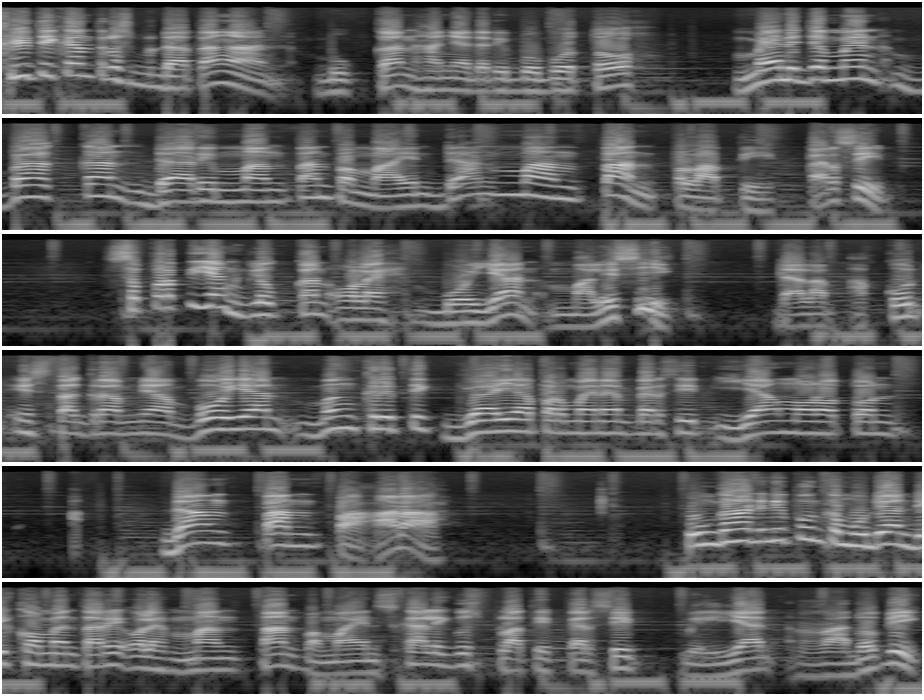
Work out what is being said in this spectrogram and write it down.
Kritikan terus berdatangan, bukan hanya dari Bobotoh, manajemen, bahkan dari mantan pemain dan mantan pelatih Persib. Seperti yang dilakukan oleh Boyan Malisik. Dalam akun Instagramnya, Boyan mengkritik gaya permainan Persib yang monoton dan tanpa arah. Unggahan ini pun kemudian dikomentari oleh mantan pemain sekaligus pelatih Persib, Milian Radovic,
